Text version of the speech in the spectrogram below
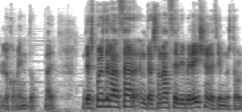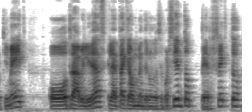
lo comento, ¿vale? Después de lanzar Resonance Liberation, es decir, nuestra ultimate, otra habilidad, el ataque aumenta en un 12%, perfecto,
